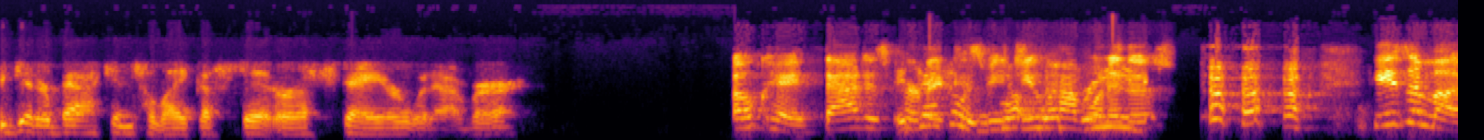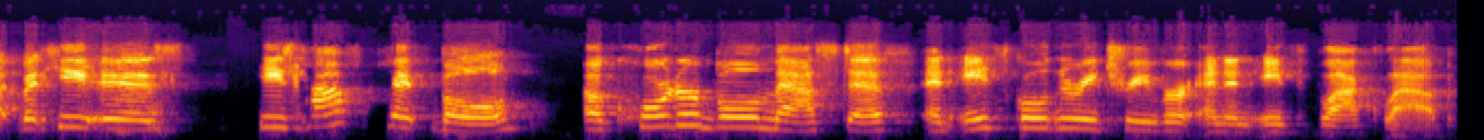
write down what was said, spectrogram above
to get her back into like a sit or a stay or whatever. Okay, that is perfect because we do have one of those. he's a mutt, but he is he's half pit bull, a quarter bull mastiff, an eighth golden retriever, and an eighth black lab.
